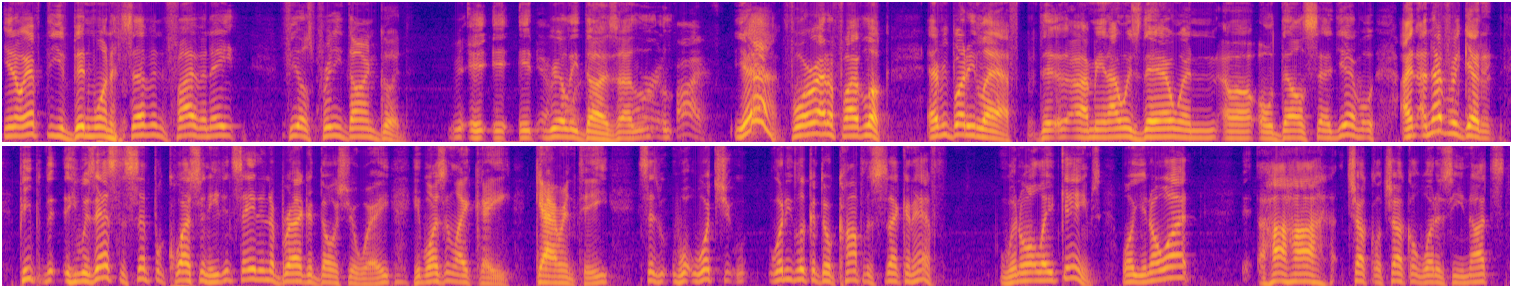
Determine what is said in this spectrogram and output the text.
you know, after you've been one and seven, five and eight feels pretty darn good. It, it, it Yeah, really four- does. Uh, Four and five. Yeah, four out of five. Look, everybody laughed. The- I mean, I was there when uh, Odell said, "Yeah." Well, I, I never forget it. People, he was asked a simple question. He didn't say it in a braggadocio way. He wasn't like a guarantee. He says, "What, what you, what are you looking to accomplish second half? Win all eight games." Well, you know what? Ha ha, chuckle, chuckle. What is he nuts?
